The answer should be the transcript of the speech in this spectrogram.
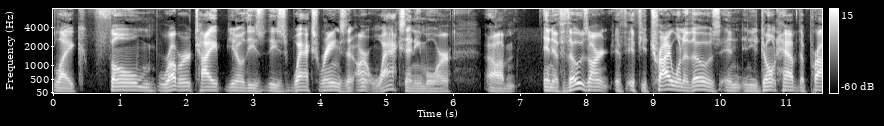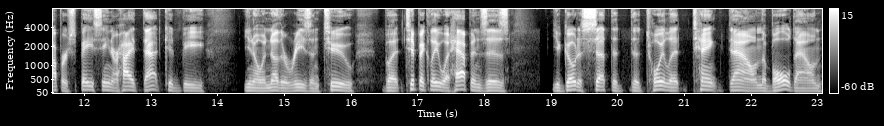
like foam rubber type you know these these wax rings that aren't wax anymore um, and if those aren't if, if you try one of those and, and you don't have the proper spacing or height that could be you know another reason too but typically what happens is you go to set the, the toilet tank down the bowl down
